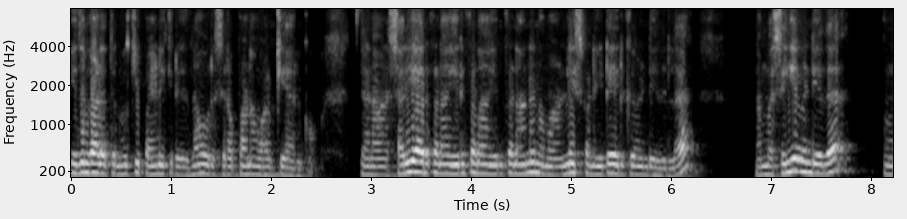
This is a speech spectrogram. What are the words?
எதிர்காலத்தை நோக்கி பயணிக்கிறது தான் ஒரு சிறப்பான வாழ்க்கையா இருக்கும். இதை நான் சரியா இருக்கணா இருக்கணா இருக்கணான்னு நம்ம அனலைஸ் பண்ணிக்கிட்டே இருக்க வேண்டியதில்லை. நம்ம செய்ய வேண்டியதை நம்ம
